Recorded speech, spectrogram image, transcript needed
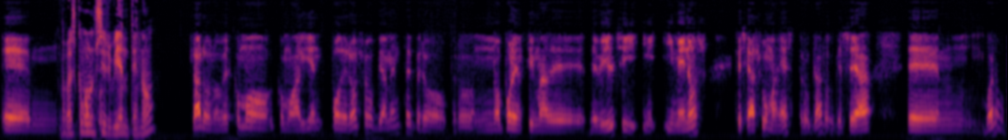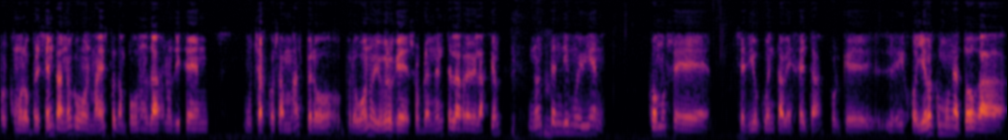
eh, lo ves como un pues sirviente no claro lo ves como, como alguien poderoso obviamente pero pero no por encima de, de Bills y, y, menos que sea su maestro claro que sea eh, bueno pues como lo presentan no como el maestro tampoco nos nos dicen muchas cosas más pero pero bueno yo creo que es sorprendente la revelación no hmm. entendí muy bien cómo se se dio cuenta Vegeta, porque le dijo, lleva como una toga,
